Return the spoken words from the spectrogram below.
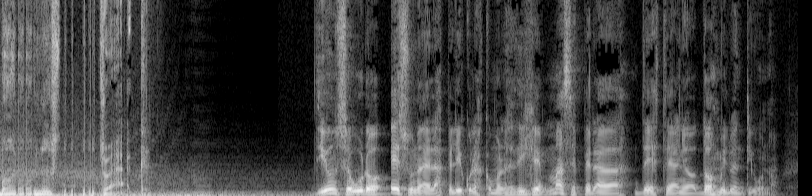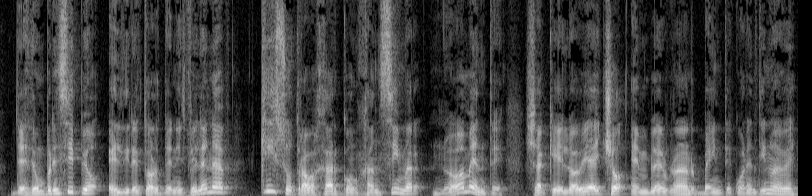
Bonus track. Dune seguro es una de las películas, como les dije, más esperadas de este año 2021. Desde un principio, el director Denis Villeneuve quiso trabajar con Hans Zimmer nuevamente, ya que lo había hecho en Blade Runner 2049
